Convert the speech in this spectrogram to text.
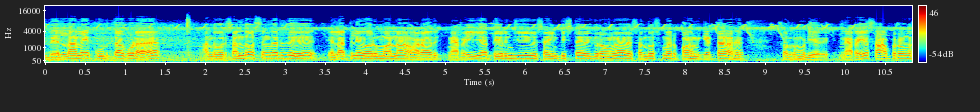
இது எல்லாமே கொடுத்தா கூட அந்த ஒரு சந்தோஷங்கிறது எல்லாத்துலேயும் வருமானா வராது. நிறைய தெரிஞ்சு சயின்டிஸ்ட்டாக இருக்கிறவங்க சந்தோஷமாக இருப்பாங்கன்னு கேட்டால் சொல்ல முடியாது. நிறைய சாப்பிட்றவங்க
